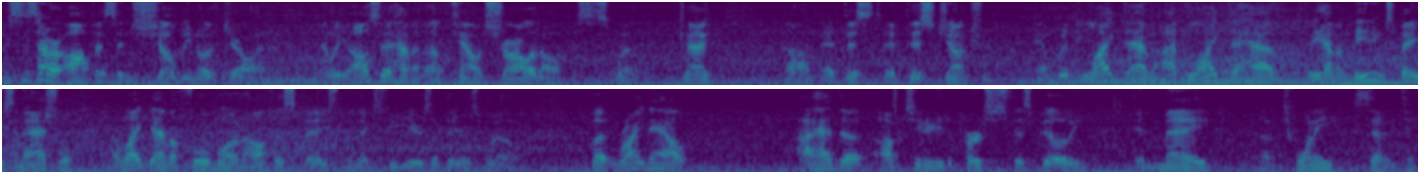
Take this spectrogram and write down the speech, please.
This is our office in Shelby, North Carolina, and we also have an Uptown Charlotte office as well. Okay, um, at this at this junction, and we'd like to have. I'd like to have. We have a meeting space in Asheville. I'd like to have a full blown office space in the next few years up there as well. But right now, I had the opportunity to purchase this building in May of 2017,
